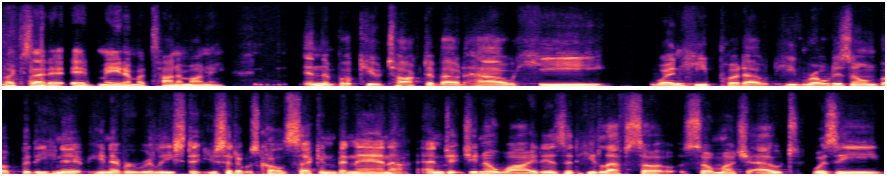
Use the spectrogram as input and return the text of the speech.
like I said, it it made him a ton of money. In the book you talked about how he when he put out he wrote his own book but he ne- he never released it. You said it was called second banana. And did you know why it is that he left so so much out? Was he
